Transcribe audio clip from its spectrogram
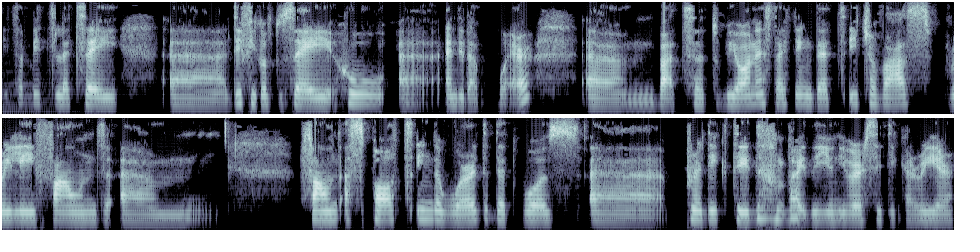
It's a bit, let's say, uh, difficult to say who uh, ended up where. Um, but uh, to be honest, I think that each of us really found um, found a spot in the world that was uh, predicted by the university career.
